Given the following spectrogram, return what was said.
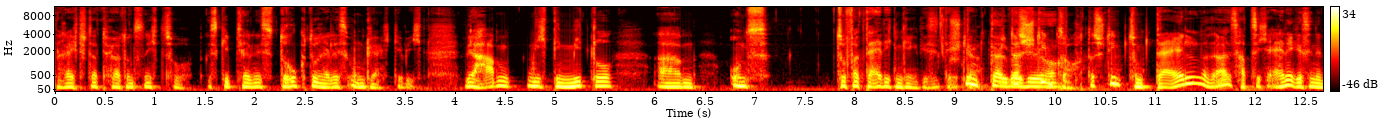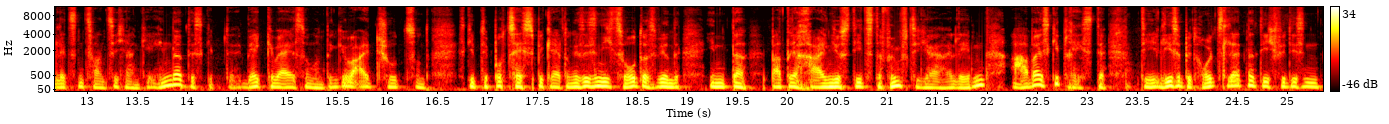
Der Rechtsstaat hört uns nicht zu. Es gibt hier ein strukturelles Ungleichgewicht. Wir haben nicht die Mittel, ähm, uns zu verteidigen gegen diese Täter. Stimmt teilweise Das stimmt auch. auch. Das stimmt zum Teil. Ja, es hat sich einiges in den letzten 20 Jahren geändert. Es gibt die Wegweisung und den Gewaltschutz und es gibt die Prozessbegleitung. Es ist nicht so, dass wir in der patriarchalen Justiz der 50er Jahre leben, aber es gibt Reste. Die Elisabeth Holzleitner, die ich für diesen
